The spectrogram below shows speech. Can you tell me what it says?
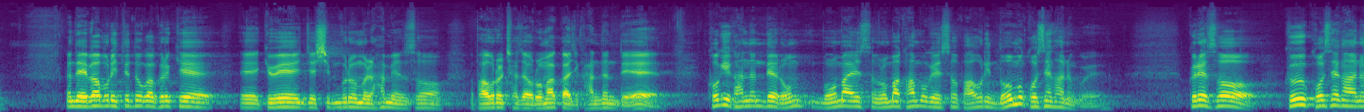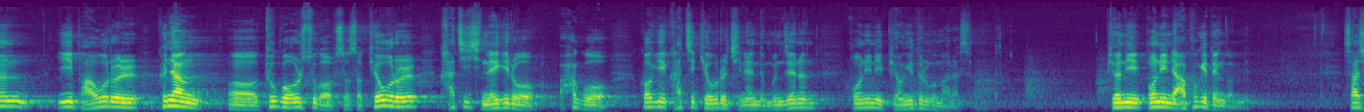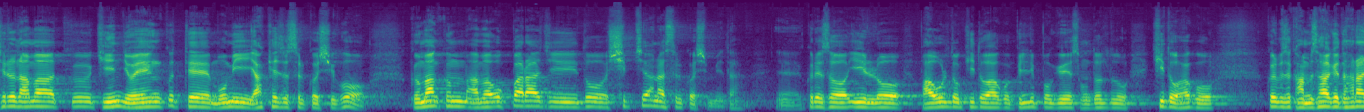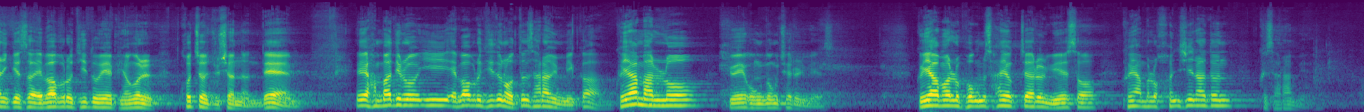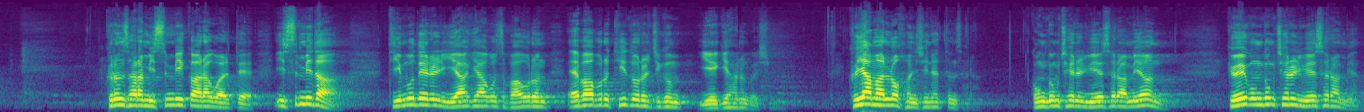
근데 에바브리티도가 그렇게 예, 교회 이제 심부름을 하면서 바울을 찾아 로마까지 갔는데 거기 갔는데 롬, 로마에서 로마 감옥에서 바울이 너무 고생하는 거예요. 그래서 그 고생하는 이 바울을 그냥 어, 두고 올 수가 없어서 겨울을 같이 지내기로 하고 거기 같이 겨울을 지냈는데 문제는 본인이 병이 들고 말았습니다. 본인이, 본인이 아프게 된 겁니다. 사실은 아마 그 긴 여행 끝에 몸이 약해졌을 것이고 그만큼 아마 옥바라지도 쉽지 않았을 것입니다. 예, 그래서 이 일로 바울도 기도하고 빌립보 교회 성도들도 기도하고 그러면서 감사하게도 하나님께서 에바브로 디도의 병을 고쳐 주셨는데 예, 한마디로 이 에바브로 디도는 어떤 사람입니까? 그야말로 교회 공동체를 위해서 그야말로 복음 사역자를 위해서 그야말로 헌신하던 그 사람이에요. 그런 사람 있습니까? 라고 할 때 있습니다. 디모데를 이야기하고서 바울은 에바브로 디도를 지금 얘기하는 것입니다. 그야말로 헌신했던 사람. 공동체를 위해서라면 교회 공동체를 위해서라면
